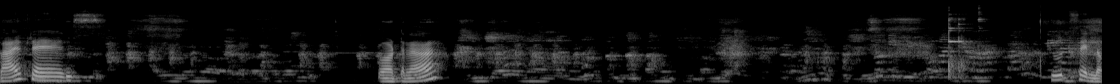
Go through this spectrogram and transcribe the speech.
Bye friends. వాటరా? Cute fellow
